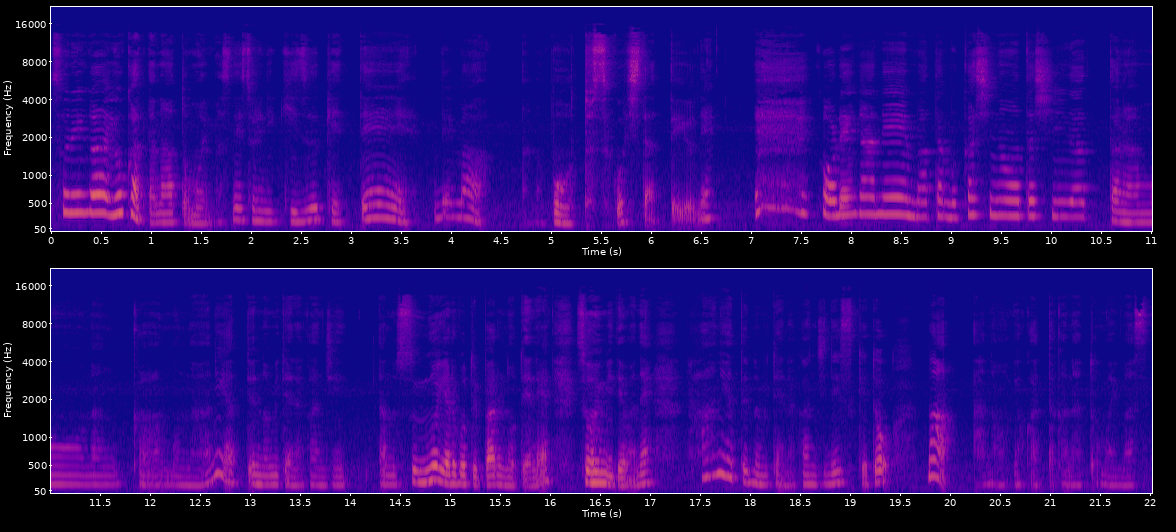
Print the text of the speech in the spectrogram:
それが良かったなと思いますね。それに気づけてでまあぼーっと過ごしたっていうね。これがねまた昔の私だったらもうなんかもう何やってんのみたいな感じあのすんごいやることいっぱいあるのでね。そういう意味ではね何やってんのみたいな感じですけどまああの良かったかなと思います。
